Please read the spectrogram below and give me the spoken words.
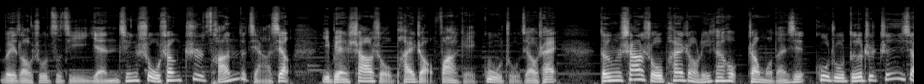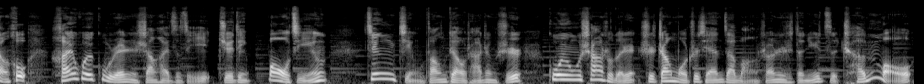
伪造出自己眼睛受伤致残的假象，以便杀手拍照发给雇主交差。等杀手拍照离开后，张某担心雇主得知真相后还会雇人伤害自己，决定报警。经警方调查证实，雇佣杀手的人是张某之前在网上认识的女子陈某。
